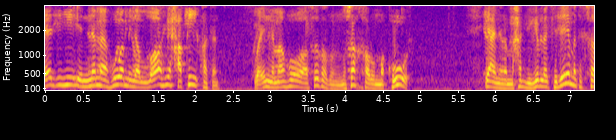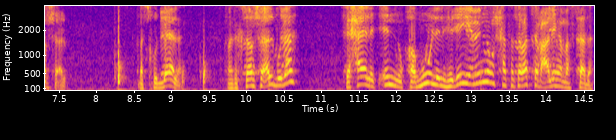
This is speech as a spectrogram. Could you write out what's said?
يده إنما هو من الله حقيقة وإنما هو واسطة مسخر مقهور. يعني لما حد يجيب لك هدية ما تكسرش قلبه. بس خد بالك ما تكسرش قلبه ده في حالة إنه قبول الهدية منه مش هتترتب عليها مفسدة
